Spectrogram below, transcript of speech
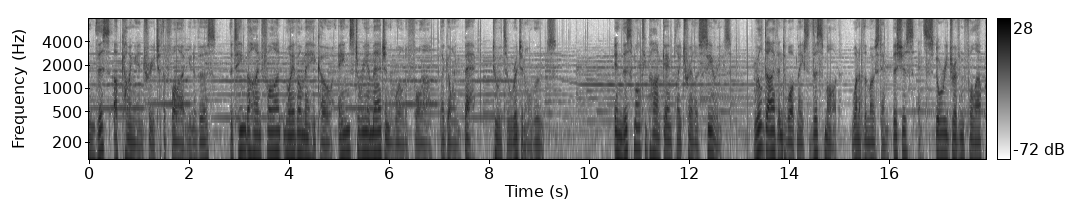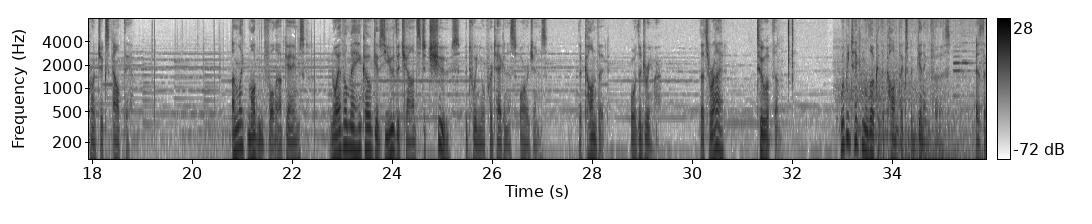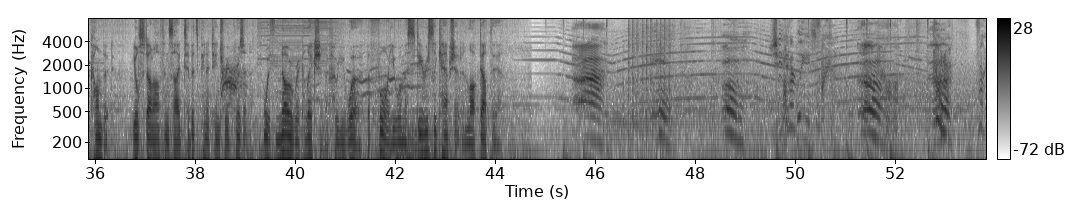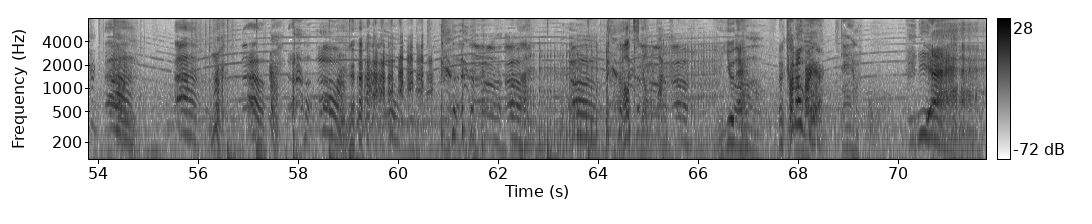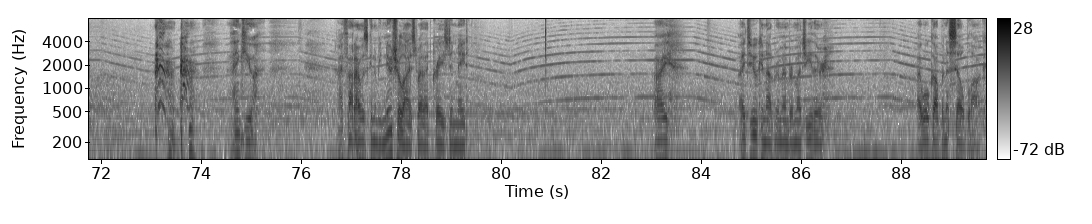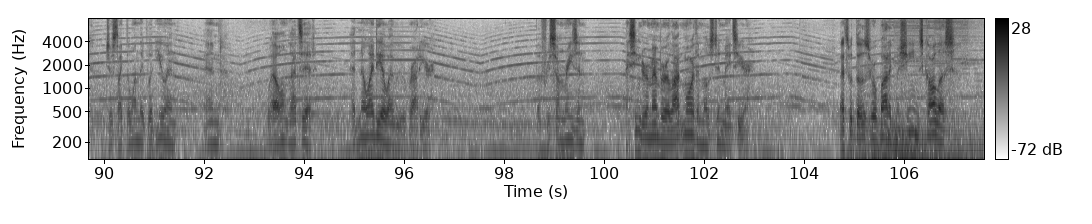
In this upcoming entry to the Fallout universe, the team behind Fallout Nuevo Mexico aims to reimagine the world of Fallout by going back to its original roots. In this multi-part gameplay trailer series, we'll dive into what makes this mod one of the most ambitious and story-driven Fallout projects out there. Unlike modern Fallout games, Nuevo Mexico gives you the chance to choose between your protagonist's origins, the convict or the dreamer. That's right, two of them. We'll be taking a look at the convict's beginning first. As the convict, you'll start off inside Tibbet's penitentiary prison with no recollection of who you were before you were mysteriously captured and locked up there. Come over here. Damn. Yeah. Thank you. I thought I was gonna be neutralized by that crazed inmate. I... I too cannot remember much either. I woke up in a cell block, just like the one they put you in, and... Well, that's it. Had no idea why we were brought here. But for some reason, I seem to remember a lot more than most inmates here. That's what those robotic machines call us.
